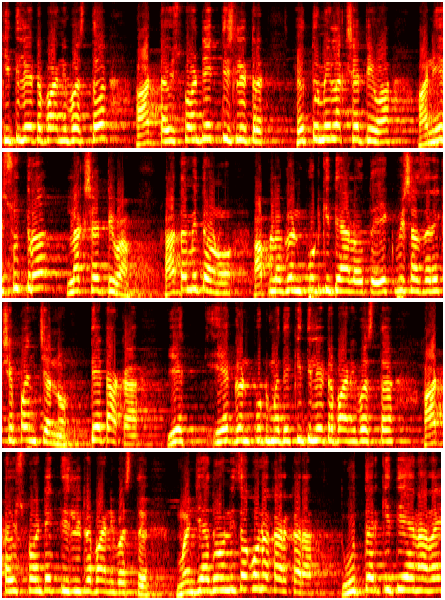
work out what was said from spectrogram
किती लिटर पाणी बसतं? अठ्ठावीस पॉईंट एकतीस लिटर. हे तुम्ही लक्षात ठेवा आणि हे सूत्र लक्षात ठेवा. आता मित्रांनो आपलं घनफूट किती आलं होतं? एकवीस हजार एकशे पंच्याण्णव. ते टाका. एक एक घनफूटमध्ये किती लिटर पाणी बसतं? अठ्ठावीस पॉईंट एकतीस लिटर पाणी बसतं. म्हणजे या दोन्हीचा गुणाकार करा. उत्तर किती येणार आहे?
